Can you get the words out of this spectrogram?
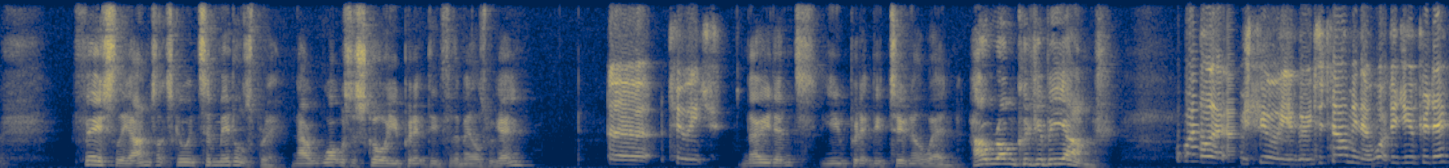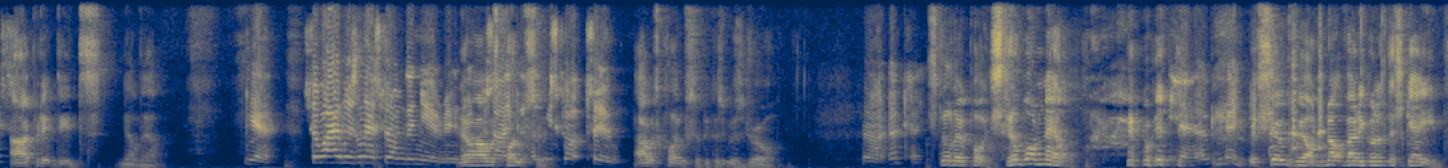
firstly, Ange, let's go into Middlesbrough. Now, what was the score you predicted for the Middlesbrough game? Uh, two each. No, you didn't. You predicted 2 0 win. How wrong could you be, Ange? Well, I'm sure you're going to tell me now. What did you predict? I predicted nil nil. Yeah. So I was less wrong than you, really. No, I was closer. I, he's got two. I was closer because it was a draw. Right. Okay. Still no points. Still 1 0. which, Yeah. Okay. which shows we are not very good at this game.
